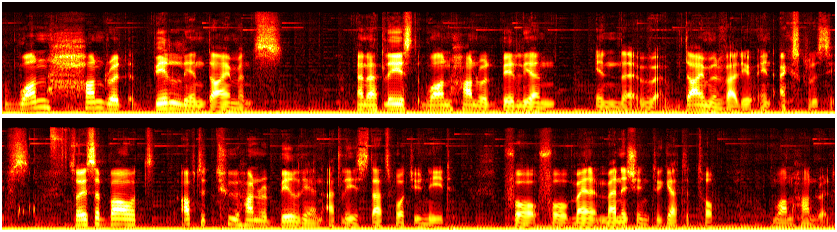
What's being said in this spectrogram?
100 billion diamonds. And at least 100 billion in the diamond value in exclusives. So it's about up to 200 billion at least that's what you need for for ma managing to get the top 100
